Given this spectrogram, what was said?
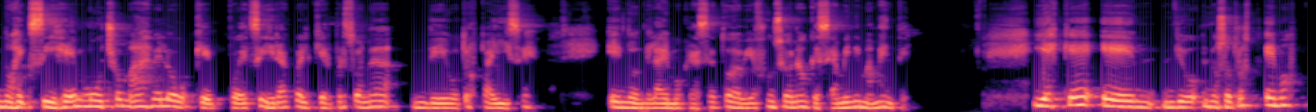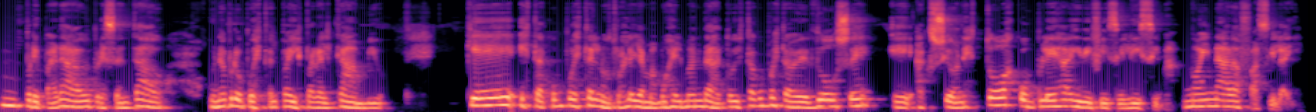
nos exige mucho más de lo que puede exigir a cualquier persona de otros países en donde la democracia todavía funciona, aunque sea mínimamente. Y es que em, yo, nosotros hemos preparado y presentado una propuesta al país para el cambio que está compuesta, nosotros le llamamos el mandato, y está compuesta de 12 eh, acciones, todas complejas y dificilísimas. No hay nada fácil ahí.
